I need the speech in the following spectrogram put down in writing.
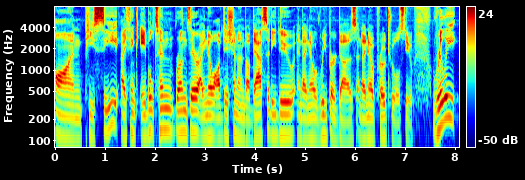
on PC, I think Ableton runs there. I know Audition and Audacity do, and I know Reaper does, and I know Pro Tools do. Really,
